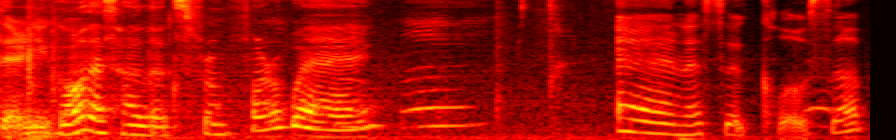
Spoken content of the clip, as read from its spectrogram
There you go, that's how it looks from far away. And that's a close up.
